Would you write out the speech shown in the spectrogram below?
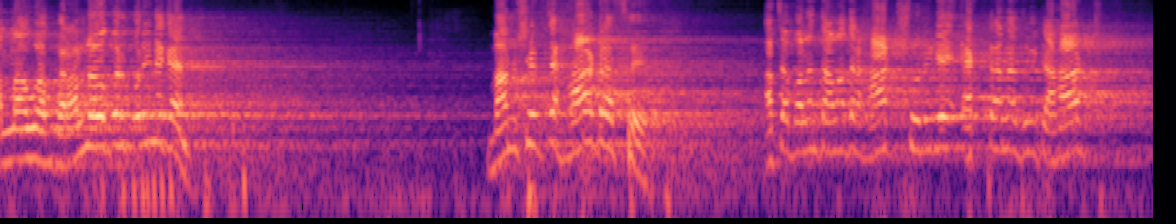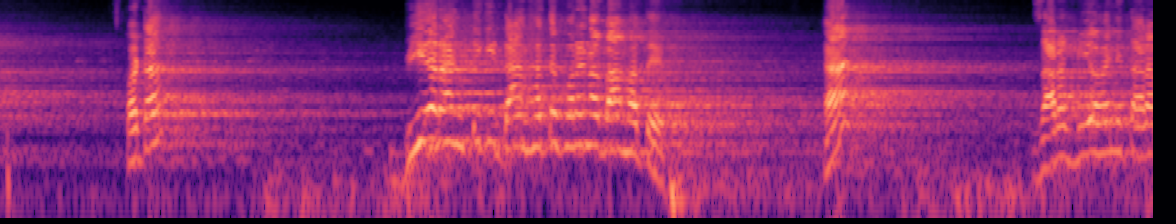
আল্লাহ আকবর। আল্লাহ আকবর করি না কেন? মানুষের যে হার্ট আছে। আচ্ছা বলেন তো আমাদের হার্ট শরীরে একটা না দুইটা হার্ট? কয়টা? বিয়ের আংটি কি ডান হাতে পরে না বাম হাতে? হ্যাঁ? যারা বিয়ে হয়নি তারা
